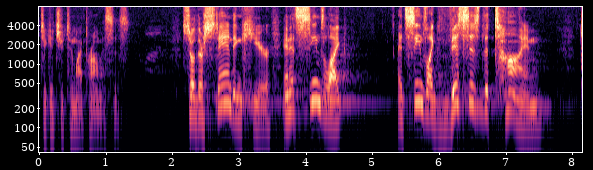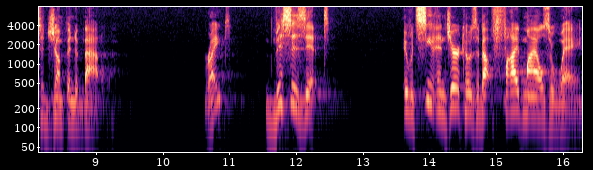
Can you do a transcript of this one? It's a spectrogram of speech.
to get you to my promises? So they're standing here, and it seems like it seems like this is the time to jump into battle. Right? This is it. It would seem, and Jericho is about five miles away,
